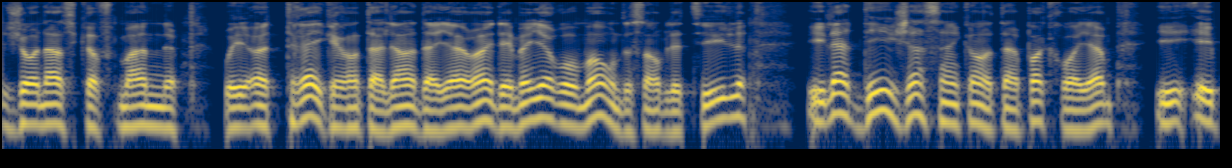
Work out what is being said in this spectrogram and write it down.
Jonas Kaufmann, oui, un très grand talent d'ailleurs, un des meilleurs au monde, semble-t-il. Il a déjà 50 ans, pas croyable. Et, et,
